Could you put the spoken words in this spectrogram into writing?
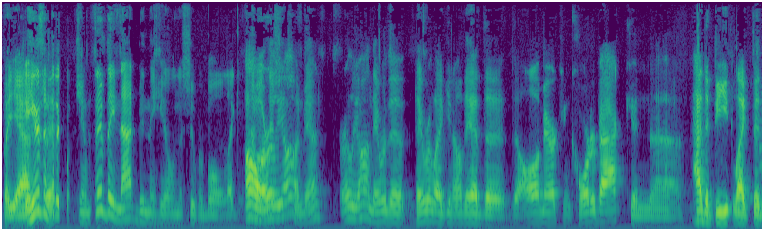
But yeah, Yeah, here's they- another question. When have they not been the heel in the Super Bowl? Like Oh, early on, man. Early on, they were the they were like you know they had the the all American quarterback and uh, had to beat like the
